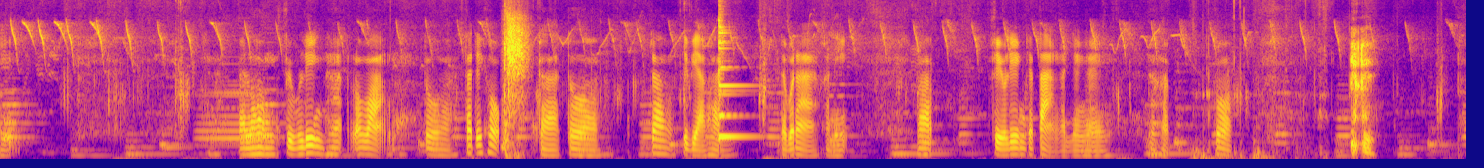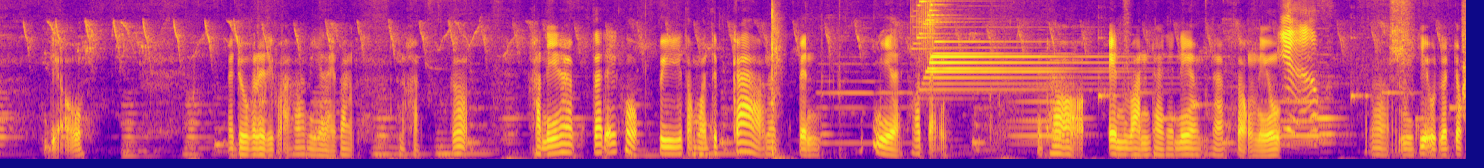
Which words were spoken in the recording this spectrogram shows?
นี้ ไปลองฟิลลิ่งฮะ ระหว่างตัว ZX6 กับตัวเจ้าสิบยาพันเดบนาคันนี้ว่าฟิลลิ่งจะต่างกันยังไงนะครับ ก็ เดี๋ยว ไปดูกันเลยดีกว่าว่ามีอะไรบ้างนะครับ ก็คันนี้นะครับ ZX6 ปี 2019 นะเป็นมีอะไรท่อแต่งเป็นท่อ N1 ไทเทเนียมนะครับ 2 นิ้ว ก็มีที่อุดกระจก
